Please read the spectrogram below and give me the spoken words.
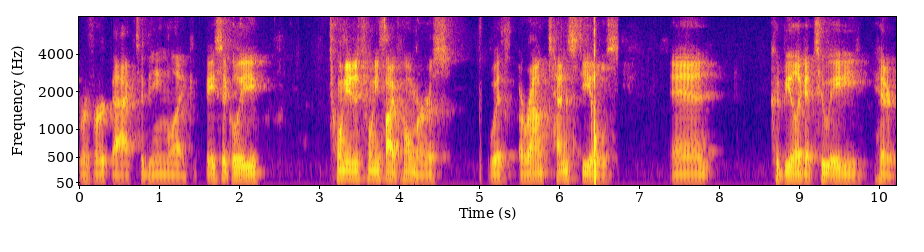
revert back to being like basically 20 to 25 homers with around 10 steals and could be like a 280 hitter,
